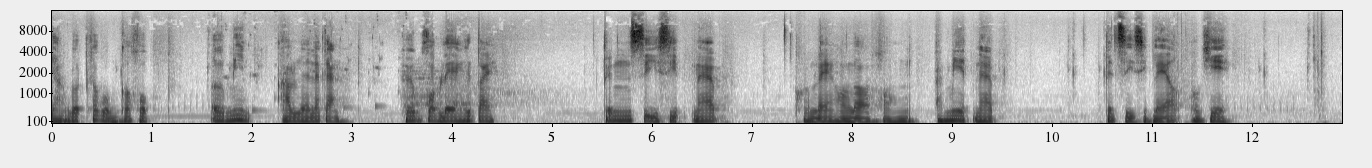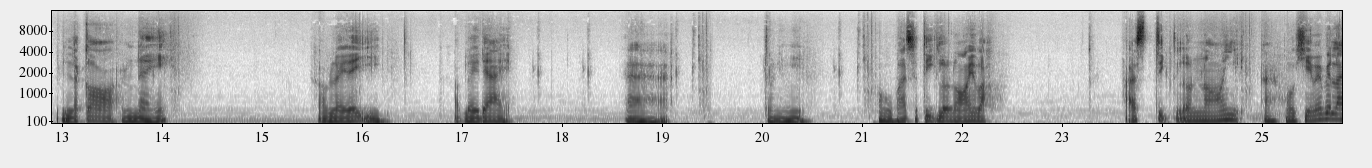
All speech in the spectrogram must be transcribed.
ยางรถครับผมก็ครบ เออมีดเอาเลยแล้วกันเพิ่มความแรงขึ้นไป เป็น 40 นะครับ ความแรงของเราของอามีดนะครับ เป็น 40 แล้ว โอเค แล้วก็อันไหน ครับเลยได้อีก ครับเลยได้ อ่า ตัวนี้ โอ้โหพลาสติกเราน้อยว่ะพลาสติกเราน้อย อะโอเคไม่เป็นไร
